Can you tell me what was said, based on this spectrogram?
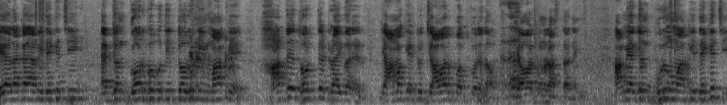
এই এলাকায় আমি দেখেছি একজন গর্ভবতী তরুণী মাকে হাতে ধরতে ড্রাইভারের যে আমাকে একটু যাওয়ার পথ করে দাও, যাওয়ার কোনো রাস্তা নেই। আমি একজন বুড়ো মাকে দেখেছি,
